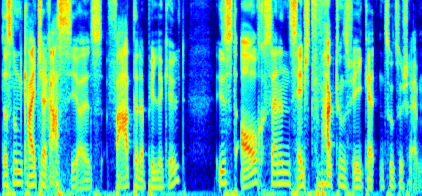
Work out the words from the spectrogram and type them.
Dass nun Calcerassi als Vater der Pille gilt, ist auch seinen Selbstvermarktungsfähigkeiten zuzuschreiben.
